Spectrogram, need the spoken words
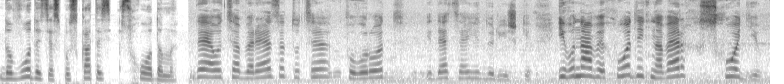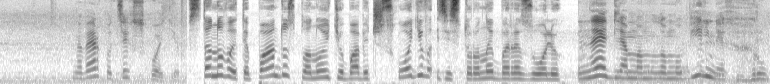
доводиться спускатись сходами. Де оця береза, то це поворот іде цієї доріжки. І вона виходить наверх сходів. Наверх оцих сходів. Встановити пандус планують обабіч сходів зі сторони Березолю. Не для маломобільних груп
